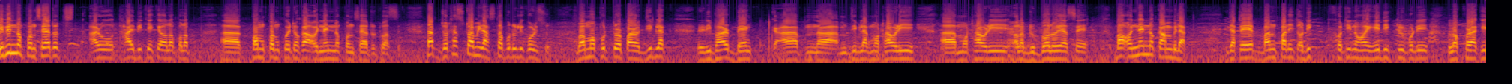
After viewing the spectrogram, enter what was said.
বিভিন্ন পঞ্চায়তত আৰু ঠাই বিশেষে অলপ অলপ কম কমকৈ থকা অন্যান্য পঞ্চায়ততো আছে। তাত যথেষ্ট আমি ৰাস্তা পদূলি কৰিছোঁ। ব্ৰহ্মপুত্ৰৰ পাৰত যিবিলাক ৰিভাৰ বেংক যিবিলাক মথাউৰি মথাউৰি অলপ দুৰ্বল হৈ আছে বা অন্যান্য কামবিলাক যাতে বানপানীত অধিক ক্ষতি নহয় সেই দিশটোৰ প্ৰতি লক্ষ্য ৰাখি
